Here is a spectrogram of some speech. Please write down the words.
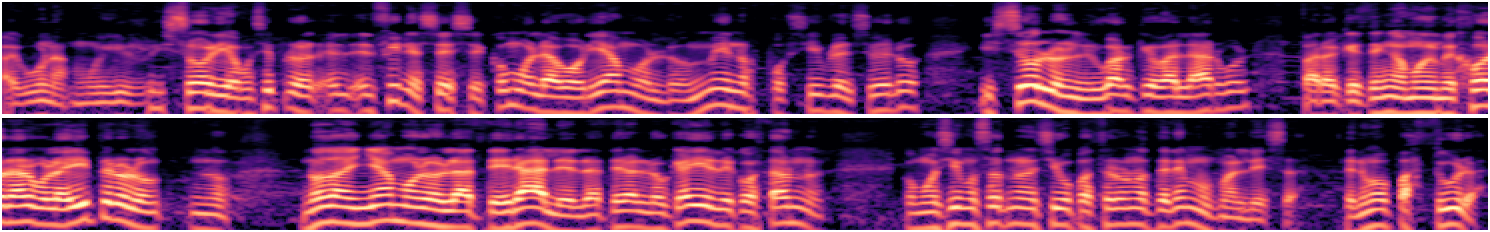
algunas muy irrisorias, siempre, el, fin es ese, cómo laboreamos lo menos posible el suelo y solo en el lugar que va el árbol para que tengamos el mejor árbol ahí, pero no, no, dañamos los laterales, lateral, lo que hay en el costado, como decimos nosotros en el Cibo Pastoreo no tenemos maleza, tenemos pastura.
